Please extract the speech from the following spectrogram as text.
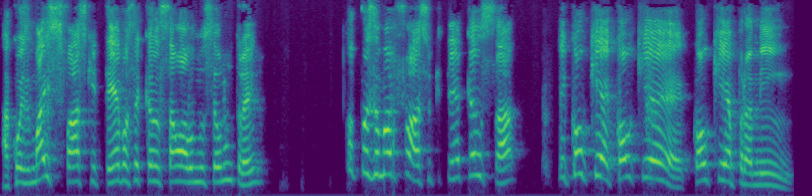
a coisa mais fácil que tem é você cansar um aluno seu num treino. A coisa mais fácil que tem é cansar. E qual que é, qual que é, qual que é para mim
